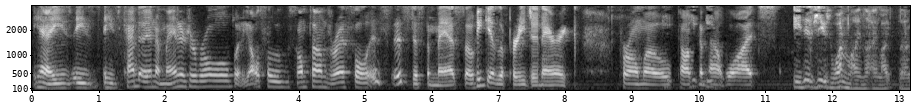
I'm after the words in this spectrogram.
yeah, he's he's he's kind of in a manager role, but he also sometimes wrestle. It's it's just a mess. So he gives a pretty generic promo talking he- he- about Watts. He did use one line that I liked though,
